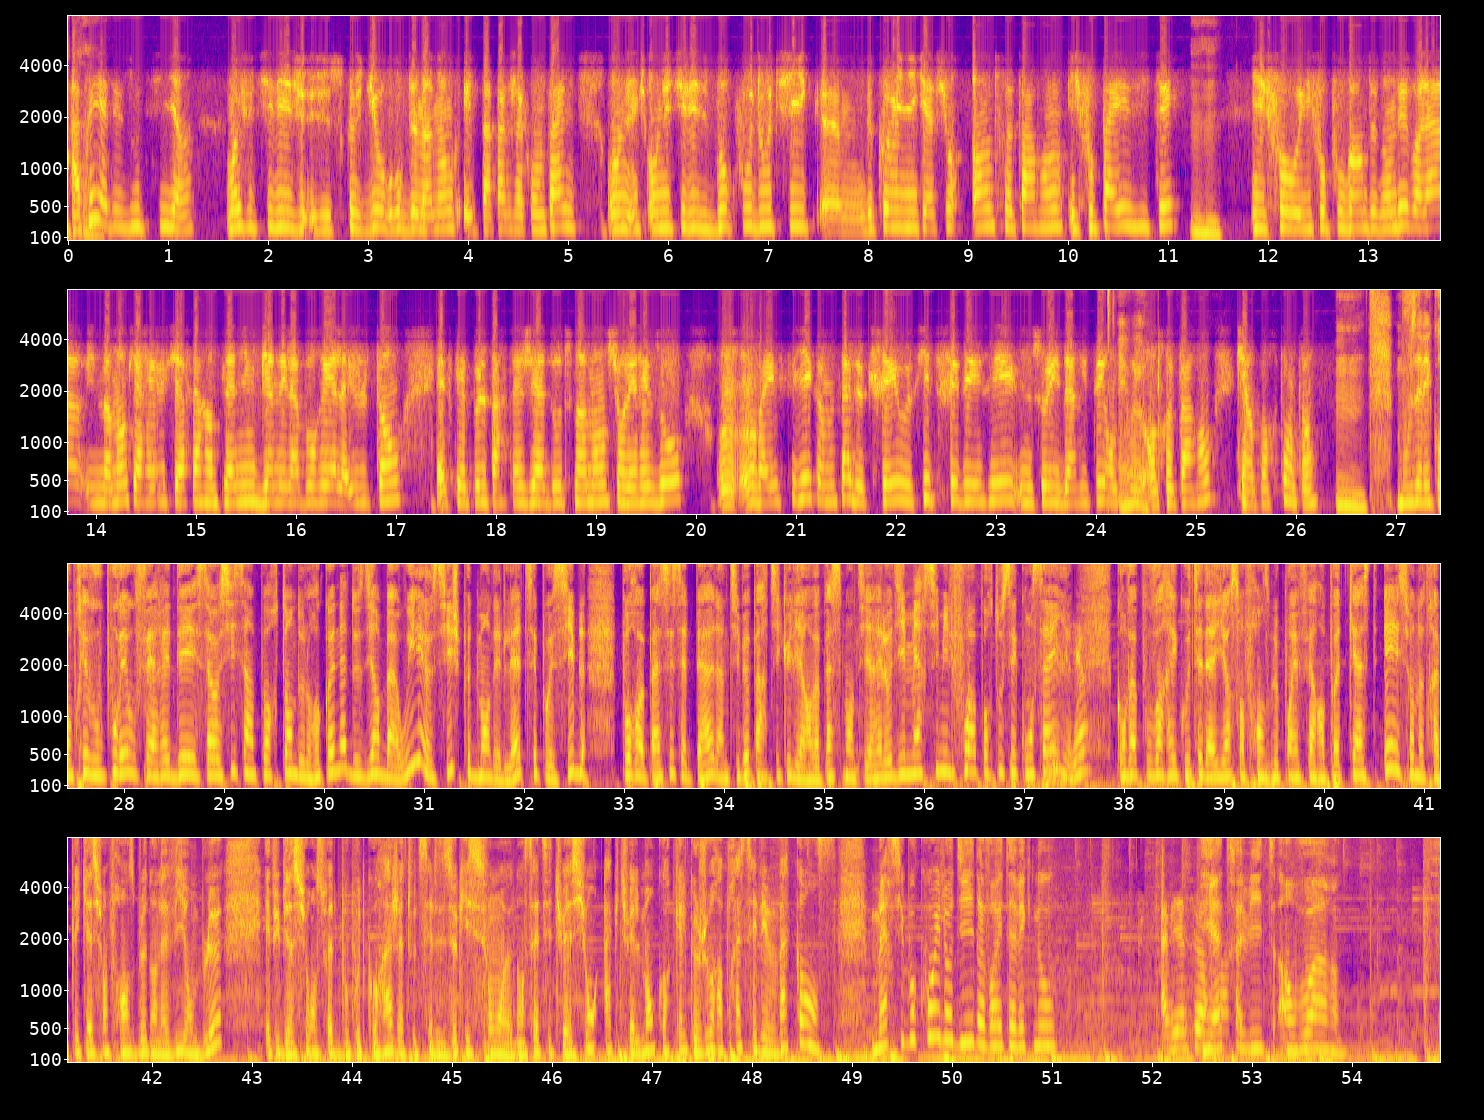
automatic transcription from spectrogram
Après, il y a des outils. Hein. Moi, j'utilise ce que je dis au groupe de mamans et de papas que j'accompagne. On, utilise beaucoup d'outils euh, de communication entre parents. Il faut pas hésiter. Mm-hmm il faut, il faut pouvoir demander, voilà, une maman qui a réussi à faire un planning bien élaboré, elle a eu le temps, est-ce qu'elle peut le partager à d'autres mamans sur les réseaux? On, va essayer comme ça de créer aussi, de fédérer une solidarité entre, eh entre parents qui est importante. Hein. Hmm. Vous avez compris, vous pouvez vous faire aider. Ça aussi, c'est important de le reconnaître, de se dire, bah oui, euh, si je peux demander de l'aide, c'est possible pour euh, passer cette période un petit peu particulière. On va pas se mentir. Elodie, merci mille fois pour tous ces conseils qu'on va pouvoir écouter d'ailleurs sur francebleu.fr en podcast et sur notre application France Bleu dans la vie en bleu. Et puis bien sûr, on souhaite beaucoup de courage à toutes celles et ceux qui sont euh, dans cette situation actuellement, encore quelques jours après, c'est les vacances. Merci beaucoup Elodie d'avoir été avec nous. À bientôt. Et à très vite. Au revoir.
